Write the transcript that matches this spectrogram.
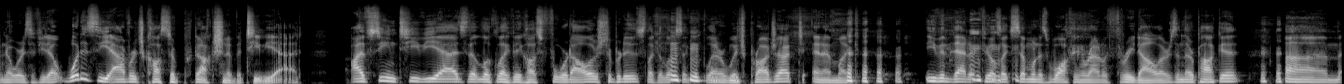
no worries if you don't. What is the average cost of production of a TV ad? I've seen TV ads that look like they cost four dollars to produce, like it looks like a Blair Witch Project, and I'm like, even then, it feels like someone is walking around with three dollars in their pocket. Um,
